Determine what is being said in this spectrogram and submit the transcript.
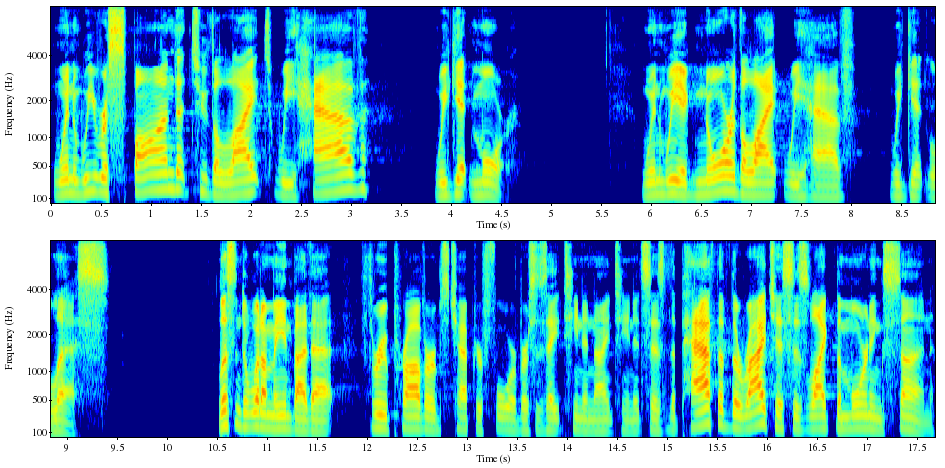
when we respond to the light we have, we get more. When we ignore the light we have, we get less. Listen to what I mean by that through Proverbs chapter 4, verses 18 and 19. It says, The path of the righteous is like the morning sun,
